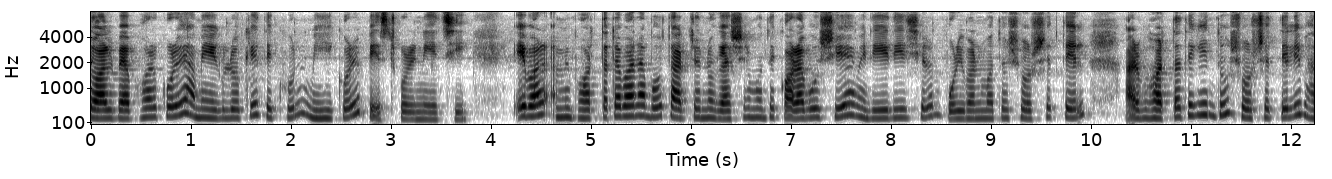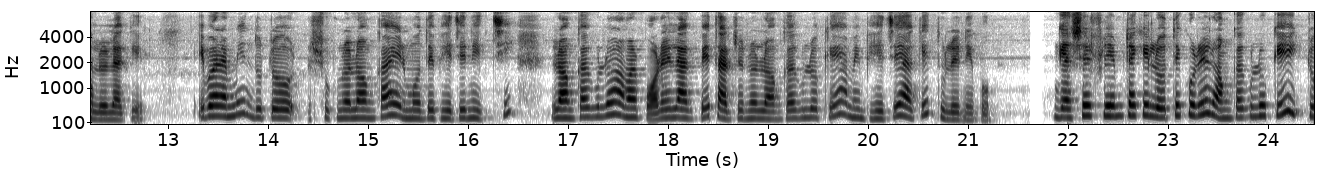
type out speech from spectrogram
জল ব্যবহার করে আমি এগুলোকে দেখুন মিহি করে পেস্ট করে নিয়েছি। এবার আমি ভর্তাটা বানাবো, তার জন্য গ্যাসের মধ্যে কড়া বসিয়ে আমি দিয়ে দিয়েছিলাম পরিমাণ মতো সর্ষের তেল, আর ভর্তাতে কিন্তু সর্ষের তেলই ভালো লাগে। এবার আমি দুটো শুকনো লঙ্কা এর মধ্যে ভেজে নিচ্ছি। লঙ্কাগুলো আমার পরে লাগবে, তার জন্য লঙ্কাগুলোকে আমি ভেজে আগে তুলে নেব। গ্যাসের ফ্লেমটাকে লোতে করে লঙ্কাগুলোকে একটু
